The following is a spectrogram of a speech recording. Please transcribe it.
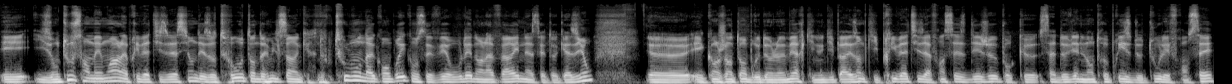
et ils ont tous en mémoire la privatisation des autoroutes en 2005. Donc tout le monde a compris qu'on s'est fait rouler dans la farine à cette occasion. Euh, et quand j'entends Bruno Le Maire qui nous dit par exemple qu'il privatise la Française des Jeux pour que ça devienne l'entreprise de tous les Français,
